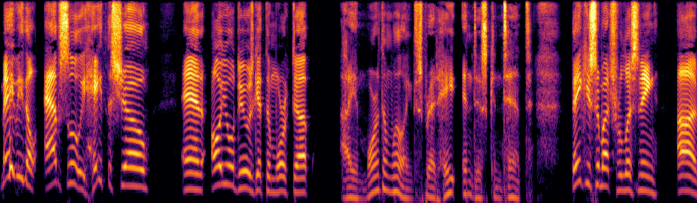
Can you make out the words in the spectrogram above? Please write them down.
Maybe they'll absolutely hate the show, and all you'll do is get them worked up. I am more than willing to spread hate and discontent. Thank you so much for listening. Uh,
